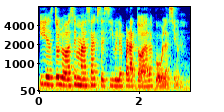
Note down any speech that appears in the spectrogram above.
y esto lo hace más accesible para toda la población.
